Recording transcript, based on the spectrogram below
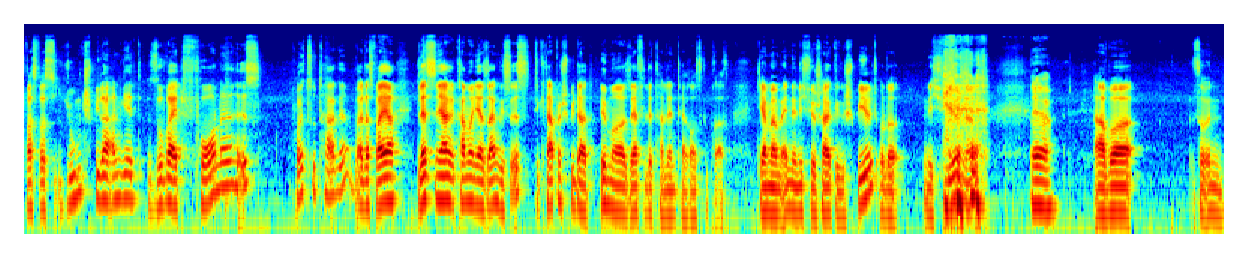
was, was Jugendspieler angeht, so weit vorne ist heutzutage? Weil das war ja, die letzten Jahre kann man ja sagen, wie es ist. Die Knappenschmiede hat immer sehr viele Talente herausgebracht. Die haben ja am Ende nicht für Schalke gespielt oder nicht viel, ne? ja. Aber so in,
